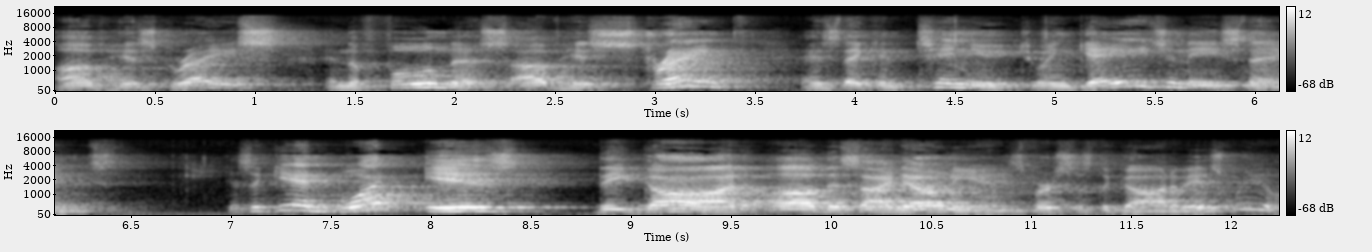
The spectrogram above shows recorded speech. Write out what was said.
of His grace and the fullness of His strength as they continue to engage in these things. Because again, what is the God of the Sidonians versus the God of Israel?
